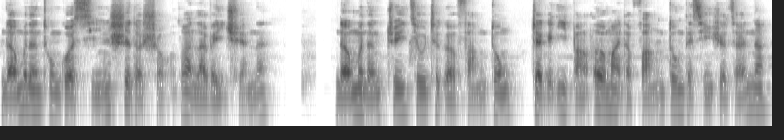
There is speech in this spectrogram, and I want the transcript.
能不能通过刑事的手段来维权呢？能不能追究这个房东这个一房二卖的房东的刑事责任呢？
